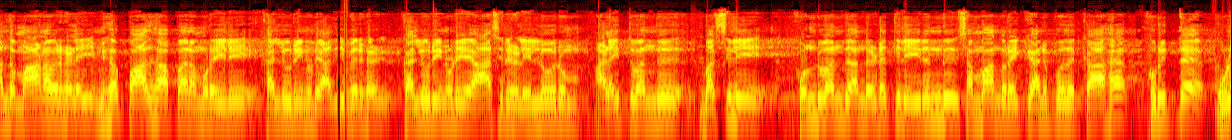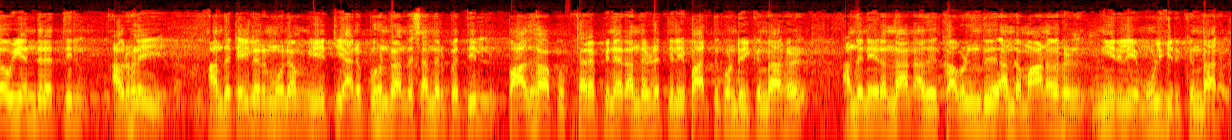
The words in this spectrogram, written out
அந்த மாணவர்களை மிக பாதுகாப்பான முறையிலே கல்லூரியினுடைய அதிபர்கள் கல்லூரியினுடைய ஆசிரியர்கள் எல்லோரும் அழைத்து வந்து பஸ்ஸிலே கொண்டு வந்து அந்த இடத்திலே இருந்து சம்மாந்துறைக்கு அனுப்புவதற்காக குறித்த உளவு இயந்திரத்தில் அவர்களை அந்த டெய்லர் மூலம் ஏற்றி அனுப்புகின்ற அந்த சந்தர்ப்பத்தில் பாதுகாப்பு தரப்பினர் அந்த இடத்திலே பார்த்து கொண்டிருக்கின்றார்கள். அந்த நேரம்தான் அது கவிழ்ந்து அந்த மாணவர்கள் நீரிலே மூழ்கி இருக்கின்றார்கள்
